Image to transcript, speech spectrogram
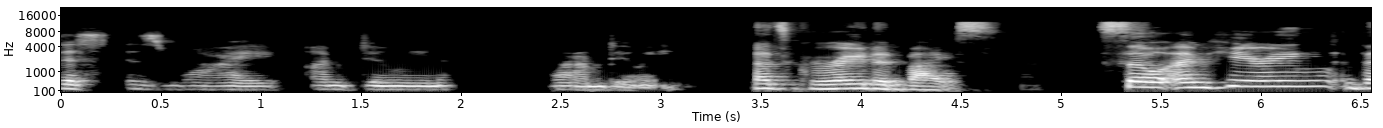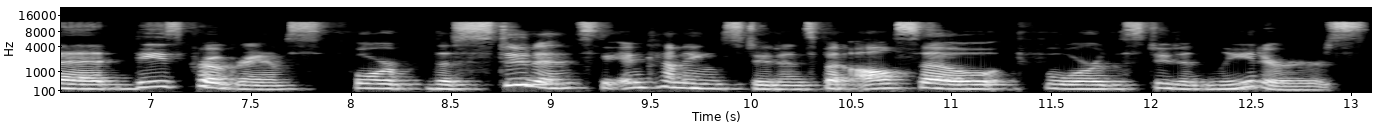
this is why I'm doing what I'm doing. That's great advice. So I'm hearing that these programs for the students, the incoming students, but also for the student leaders,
